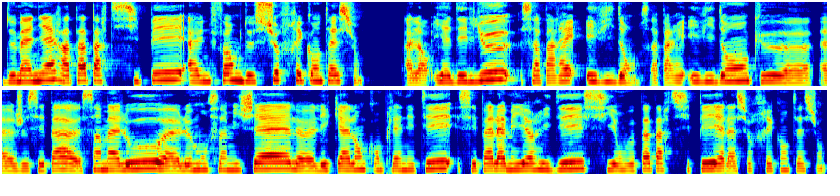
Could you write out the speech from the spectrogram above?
de manière à pas participer à une forme de surfréquentation. Alors, il y a des lieux, ça paraît évident. Ça paraît évident que, euh, euh je sais pas, Saint-Malo, euh, le Mont-Saint-Michel, euh, les Calanques en plein été, c'est pas la meilleure idée si on veut pas participer à la surfréquentation.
